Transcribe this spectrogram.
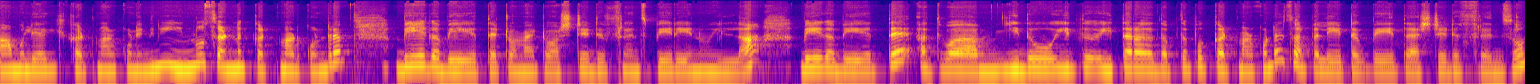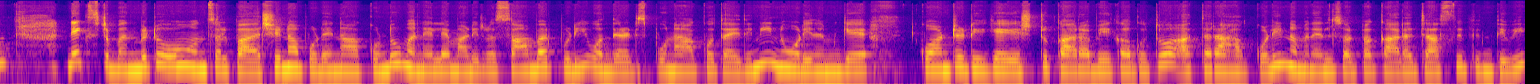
ಮಾಮೂಲಿಯಾಗಿ ಕಟ್ ಮಾಡ್ಕೊಂಡಿದ್ದೀನಿ. ಇನ್ನೂ ಸಣ್ಣಕ್ಕೆ ಕಟ್ ಮಾಡಿಕೊಂಡ್ರೆ ಬೇಗ ಬೇಯುತ್ತೆ ಟೊಮ್ಯಾಟೊ ಅಷ್ಟೇ ಡಿಫ್ರೆನ್ಸ್ ಬೇರೆ ಏನೂ ಇಲ್ಲ. ಬೇಗ ಬೇಯುತ್ತೆ. ಅಥವಾ ಇದು ಇದು ಈ ಥರ ದಪ್ಪ ದಪ್ಪಕ್ಕೆ ಕಟ್ ಮಾಡಿಕೊಂಡ್ರೆ ಸ್ವಲ್ಪ ಲೇಟಾಗಿ ಬೇಯುತ್ತೆ ಅಷ್ಟೇ ಡಿಫ್ರೆನ್ಸು ನೆಕ್ಸ್ಟ್ ಬಂದುಬಿಟ್ಟು ಒಂದು ಸ್ವಲ್ಪ ಅರಿಶಿನ ಪುಡಿನ ಹಾಕ್ಕೊಂಡು ಮನೆಯಲ್ಲೇ ಮಾಡಿರೋ ಸಾಂಬಾರು ಪುಡಿ ಒಂದೆರಡು ಸ್ಪೂನ್ ಹಾಕೋತಾ ಇದ್ದೀನಿ. ನೋಡಿ ನಿಮಗೆ ಕ್ವಾಂಟಿಟಿಗೆ ಎಷ್ಟು ಖಾರ ಬೇಕಾಗುತ್ತೋ ಆ ಥರ ಹಾಕ್ಕೊಳ್ಳಿ. ನಮ್ಮ ಮನೇಲಿ ಸ್ವಲ್ಪ ಖಾರ ಜಾಸ್ತಿ ತಿಂತೀವಿ.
